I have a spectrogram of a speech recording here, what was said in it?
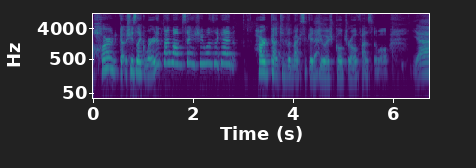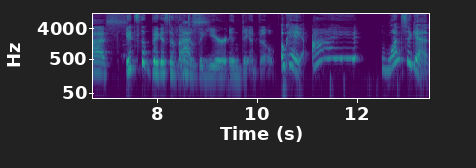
hard cut. She's like, where did my mom say she was again? Hard cut to the Mexican Jewish Cultural Festival. yes. It's the biggest event of the year in Danville. okay. I once again,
